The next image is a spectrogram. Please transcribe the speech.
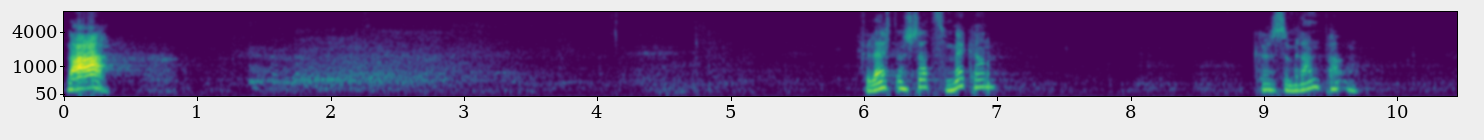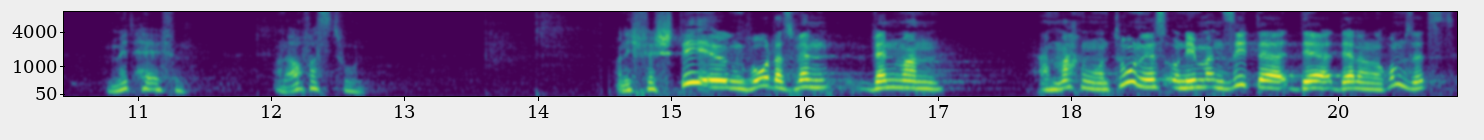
Na! Vielleicht anstatt zu meckern, könntest du mit anpacken, mithelfen und auch was tun. Und ich verstehe irgendwo, dass wenn, wenn man am Machen und Tun ist und jemanden sieht, der, der, der dann rumsitzt,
